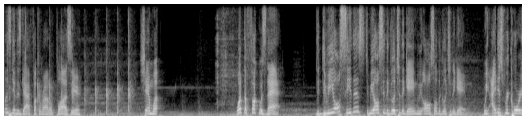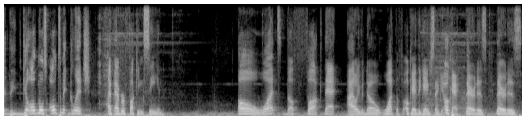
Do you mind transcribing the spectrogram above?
Let's give this guy a fucking round of applause here. sham What What the fuck was that? Did, did we all see this? Did we all see the glitch in the game? We all saw the glitch in the game. We I just recorded the most ultimate glitch I've ever fucking seen. Oh, what the fuck? That I don't even know what the. fuck. okay, the game's syncing. Okay, there it is. There it is.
